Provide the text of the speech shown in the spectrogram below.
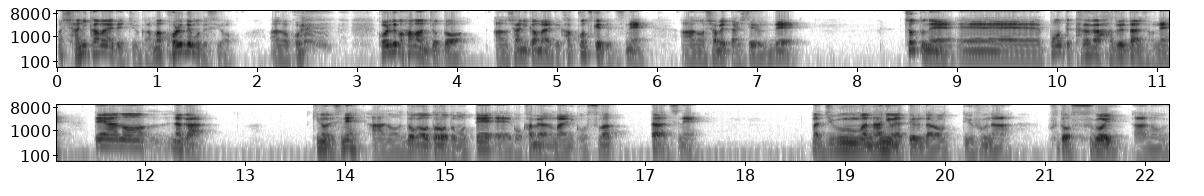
まあ、車に構えてっていうか、まあこれでもですよ。あの、これ、これでもハマンちょっと、あの、車に構えて、かっこつけてですね、あの、喋ったりしてるんで、ちょっとね、えー、ポンってタガが外れたんでしょうね。で、あの、なんか、昨日ですね、あの、動画を撮ろうと思って、えーこうカメラの前にこう座ったらですね、まあ自分は何をやってるんだろうっていうふうな、ふとすごい、あの、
